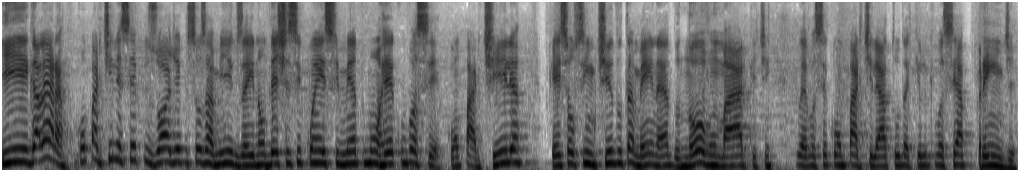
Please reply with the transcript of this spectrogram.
E galera, compartilha esse episódio aí com seus amigos aí, não deixe esse conhecimento morrer com você. Compartilha, porque esse é o sentido também, né, do novo marketing, é você compartilhar tudo aquilo que você aprende.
